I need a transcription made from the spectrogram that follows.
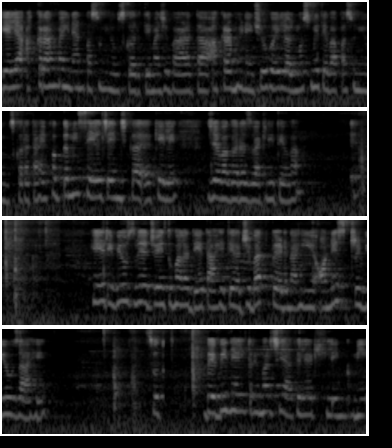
गेल्या अकरा महिन्यांपासून यूज करते. माझी बाळ आता अकरा महिन्याची होईल. ऑलमोस्ट मी तेव्हापासून यूज करत आहे. फक्त मी सेल चेंज क केले जेव्हा गरज वाटली तेव्हा. हे रिव्ह्यूज जे तुम्हाला देत आहे ते अजिबात पेड नाही ऑनेस्ट रिव्ह्यूज आहे. सो बेबी नेल ट्रिमरची ॲफिलेट लिंक मी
